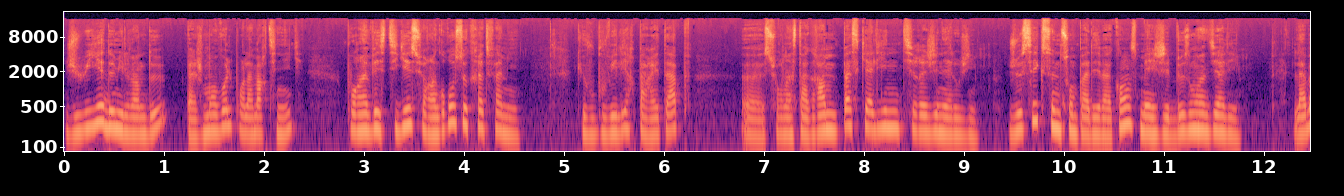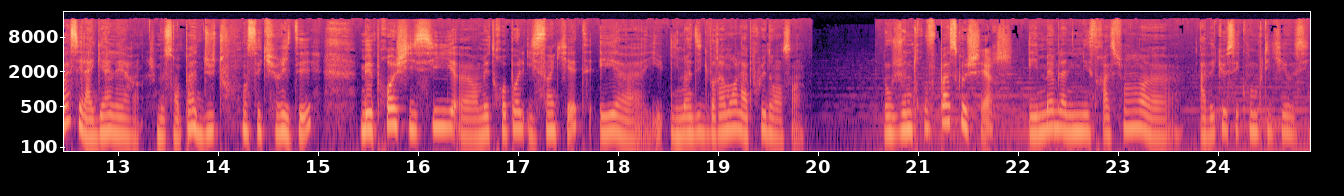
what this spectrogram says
juillet 2022, bah, je m'envole pour la Martinique pour investiguer sur un gros secret de famille, que vous pouvez lire par étapes euh, sur l'Instagram pascaline-généalogie. Je sais que ce ne sont pas des vacances, mais j'ai besoin d'y aller. Là-bas, c'est la galère. Je me sens pas du tout en sécurité. Mes proches ici, euh, en métropole, ils s'inquiètent et euh, ils, m'indiquent vraiment la prudence. Hein. Donc je ne trouve pas ce que je cherche et même l'administration, avec eux, c'est compliqué aussi.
